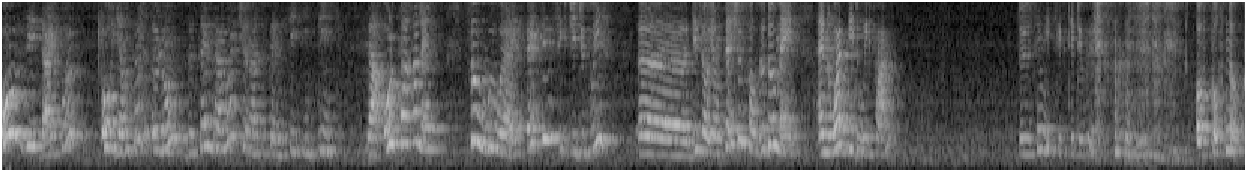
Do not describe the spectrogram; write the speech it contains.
all these dipoles oriented along the same direction as you can see in pink. They are all parallel. So we were expecting 60 degrees uh, disorientation for the domain. And what did we find? Do you think it's 60 degrees? of course no.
